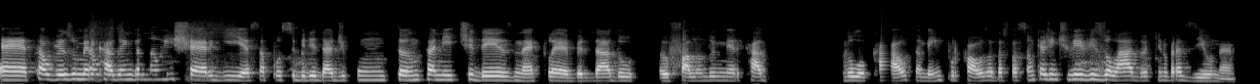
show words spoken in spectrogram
é, talvez o mercado ainda não enxergue essa possibilidade com tanta nitidez, né, Kleber? Dado, falando em mercado local também, por causa da situação que a gente vive isolado aqui no Brasil, né?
